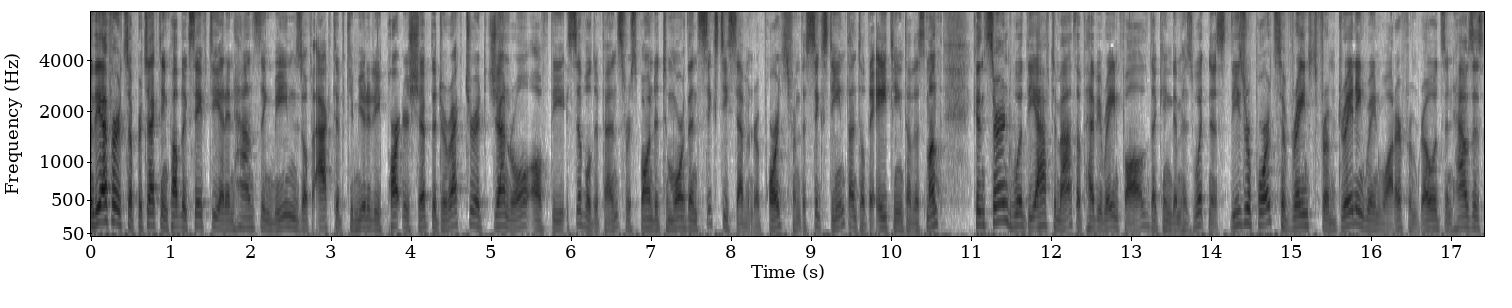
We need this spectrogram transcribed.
In the efforts of protecting public safety and enhancing means of active community partnership, the Directorate General of the Civil Defense responded to more than 67 reports from the 16th until the 18th of this month concerned with the aftermath of heavy rainfall the kingdom has witnessed. These reports have ranged from draining rainwater from roads and houses,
